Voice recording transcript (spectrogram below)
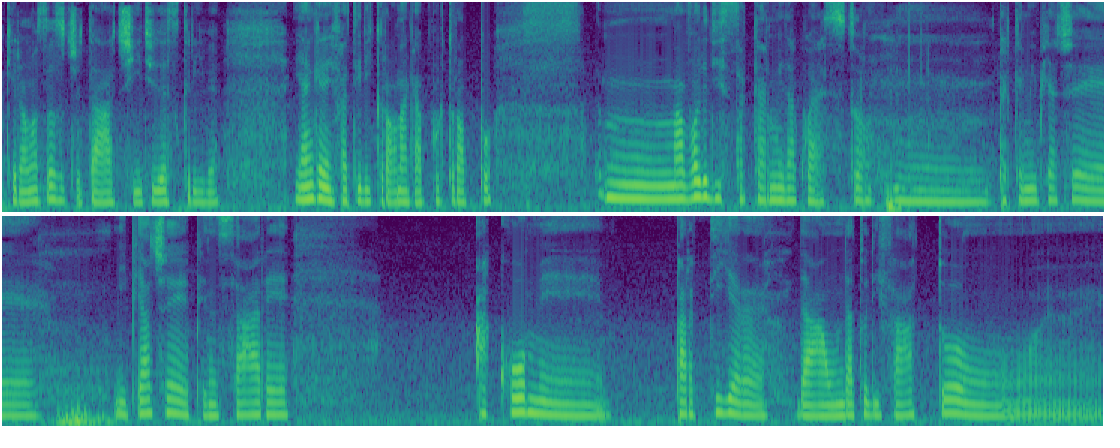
che la nostra società ci, ci descrive e anche nei fatti di cronaca purtroppo. Mm, ma voglio distaccarmi da questo mm, perché mi piace, mi piace pensare a come partire da un dato di fatto, eh,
